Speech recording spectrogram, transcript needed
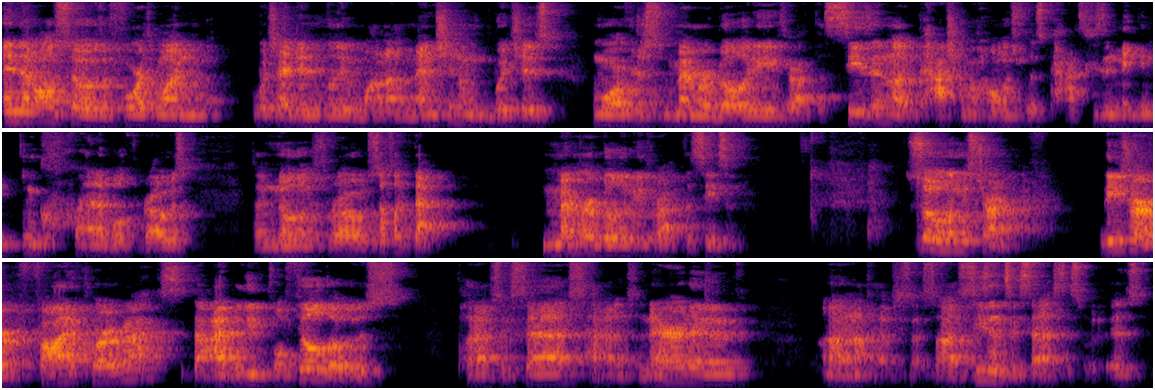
And then also the fourth one, which I didn't really want to mention, which is more of just memorability throughout the season, like Patrick Mahomes for this past season, making incredible throws, the no look throws, stuff like that. Memorability throughout the season. So let me start off. These are five quarterbacks that I believe fulfill those. Playoff success, has narrative, uh, not playoff success, uh, season success, that's what it is.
